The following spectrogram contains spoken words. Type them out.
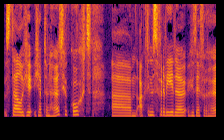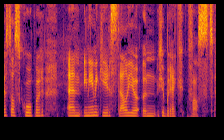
Stel, je, je hebt een huis gekocht, ehm, de akte is verleden, je bent verhuisd als koper en in ene keer stel je een gebrek vast.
